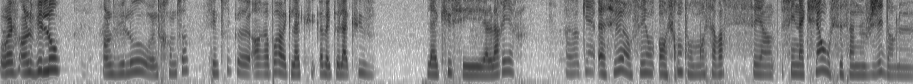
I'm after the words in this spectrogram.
Ouais, enlever l'eau. Enlever l'eau ou un truc comme ça. C'est un truc euh, en rapport avec la, cu- avec la cuve. La cuve, c'est à l'arrière. Euh, ok, est-ce qu'on sait, on- est-ce qu'on peut au moins savoir si c'est un, c'est une action ou si c'est un objet dans le.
